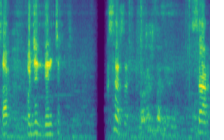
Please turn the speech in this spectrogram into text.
సార్ కొంచెం దించ. Sir sir. సార్.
